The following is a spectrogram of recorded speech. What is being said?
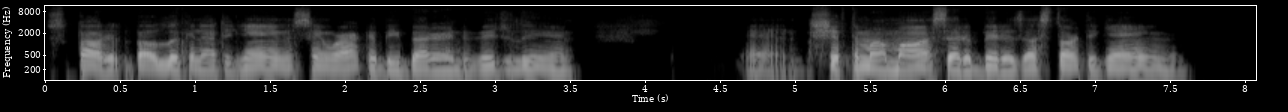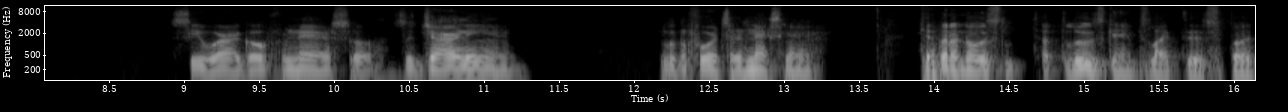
it's about it about looking at the game and seeing where I could be better individually and and shifting my mindset a bit as I start the game and see where I go from there. So it's a journey and looking forward to the next game. Kevin, I know it's tough to lose games like this, but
